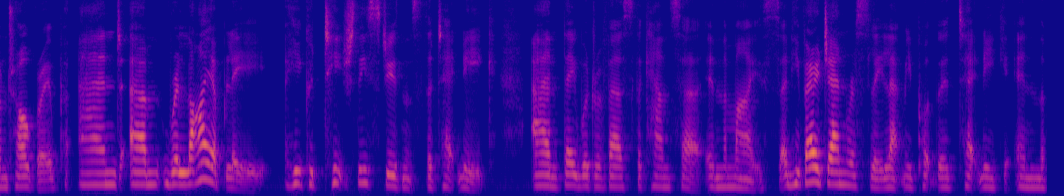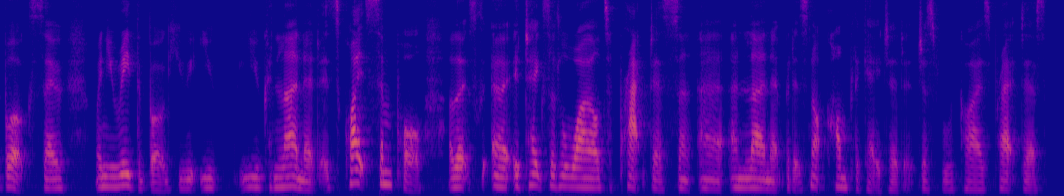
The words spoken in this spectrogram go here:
control group, and um, reliably he could teach these students the technique and they would reverse the cancer in the mice. And he very generously let me put the technique in the book. So when you read the book, you, you you can learn it. It's quite simple, although uh, it takes a little while to practice and, uh, and, learn it, but it's not complicated. It just requires practice.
